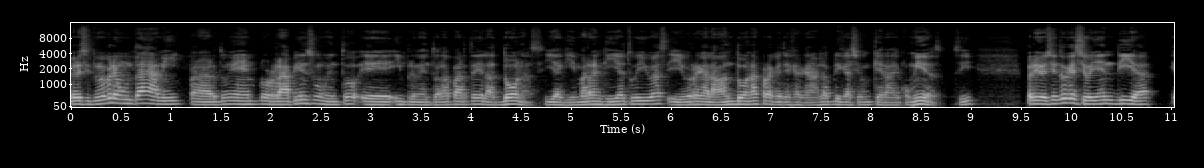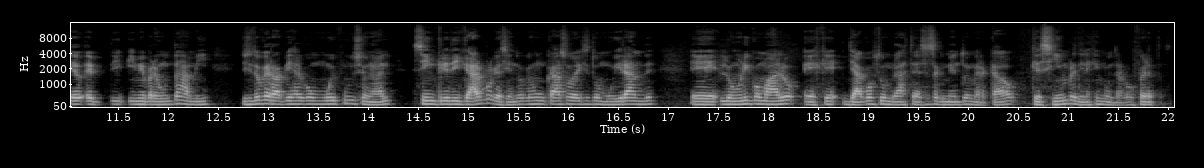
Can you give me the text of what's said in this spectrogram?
Pero si tú me preguntas a mí, para darte un ejemplo, Rappi en su momento eh, implementó la parte de las donas. Y aquí en Barranquilla tú ibas y ellos regalaban donas para que te cargaras la aplicación que era de comidas, ¿sí? Pero yo siento que si hoy en día, eh, eh, y, y me preguntas a mí, yo siento que Rappi es algo muy funcional, sin criticar, porque siento que es un caso de éxito muy grande. Eh, lo único malo es que ya acostumbraste a ese segmento de mercado que siempre tienes que encontrar ofertas.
